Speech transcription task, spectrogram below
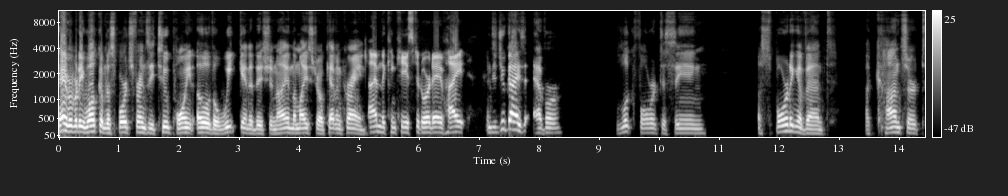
Hey, everybody, welcome to Sports Frenzy 2.0, the weekend edition. I am the maestro, Kevin Crane. I'm the conquistador, Dave Height. And did you guys ever look forward to seeing a sporting event, a concert,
